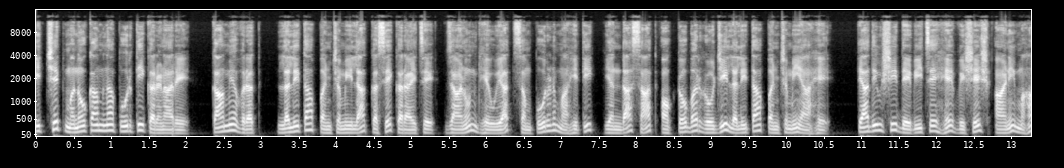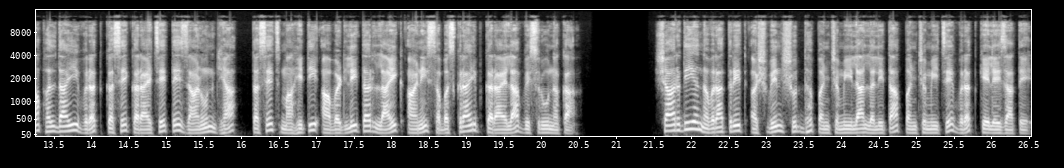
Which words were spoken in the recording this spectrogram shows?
इच्छित मनोकामना पूर्ती करणारे काम्यव्रत ललिता पंचमीला कसे करायचे जाणून घेऊयात संपूर्ण माहिती यंदा सात ऑक्टोबर रोजी ललिता पंचमी आहे. त्या दिवशी देवीचे हे विशेष आणि महाफलदायी व्रत कसे करायचे ते जाणून घ्या. तसेच माहिती आवडली तर लाईक आणि सबस्क्राईब करायला विसरू नका. शारदीय नवरात्रीत अश्विन शुद्ध पंचमीला ललिता पंचमीचे व्रत केले जाते.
